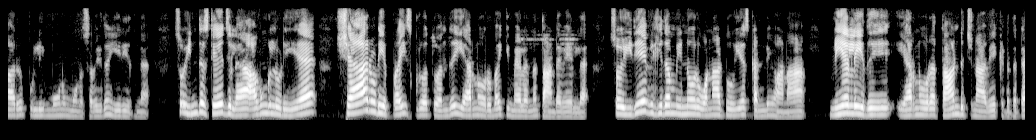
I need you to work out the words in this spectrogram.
ஆறு புள்ளி மூணு மூணு சதவீதம் ஏறி இருக்குங்க ஸோ இந்த ஸ்டேஜில் அவங்களுடைய ஷேருடைய ப்ரைஸ் க்ரோத் வந்து இரநூறுபாய்க்கு மேலே இன்னும் தாண்டவே இல்லை. ஸோ இதே விகிதம் இன்னொரு one or two years continue ஆனால் நியர்லி இது இரநூறை தாண்டுச்சுனாவே கிட்டத்தட்ட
